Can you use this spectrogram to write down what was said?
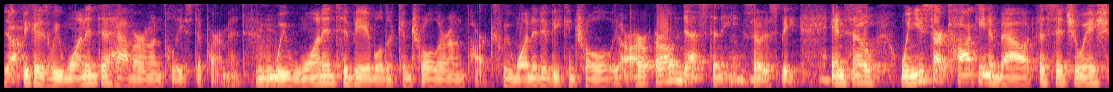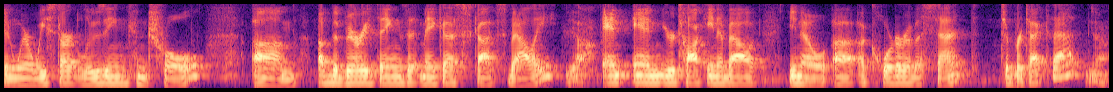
Yeah. Mm-hmm. Because we wanted to have our own police department. We wanted to be able to control our own parks. We wanted to be control our, our own destiny, so to speak. And so when you start talking about a situation where we start losing control um, of the very things that make us Scotts Valley, Yeah. and and you're talking about you know uh, a quarter of a cent to protect that. Yeah.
